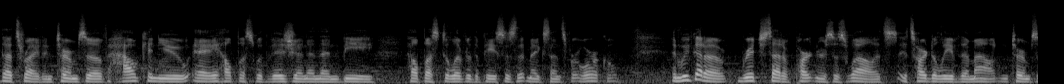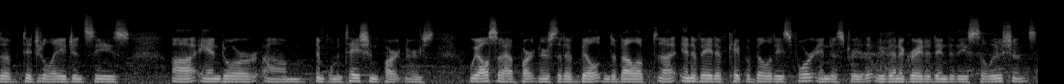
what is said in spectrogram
that's right, in terms of how can you, A, help us with vision, and then B, help us deliver the pieces that make sense for Oracle. And we've got a rich set of partners as well. It's, it's hard to leave them out in terms of digital agencies uh, and or um, implementation partners. We also have partners that have built and developed uh, innovative capabilities for industry that we've integrated into these solutions.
